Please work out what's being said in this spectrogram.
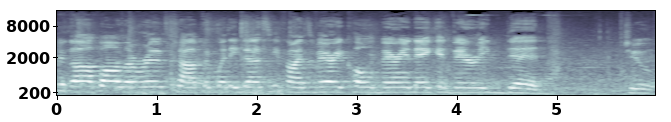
to go up on the rooftop, and when he does, he finds very cold, very naked, very dead Julie.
